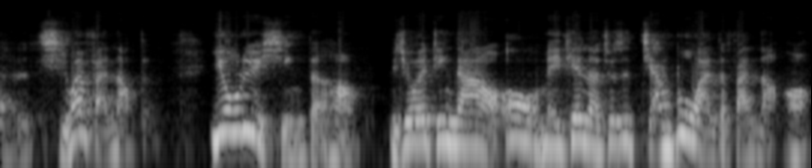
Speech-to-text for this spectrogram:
很喜欢烦恼的、忧虑型的，哈，你就会听他哦，哦，每天呢就是讲不完的烦恼，哦。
